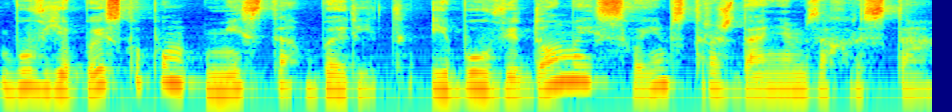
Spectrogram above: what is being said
був єпископом міста Беріт і був відомий своїм стражданням за Христа.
